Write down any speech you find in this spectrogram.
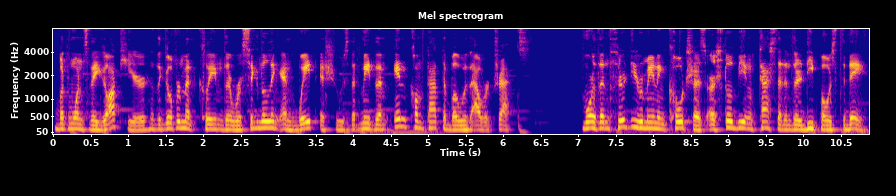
But once they got here, the government claimed there were signaling and weight issues that made them incompatible with our tracks. More than 30 remaining coaches are still being tested in their depots today.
